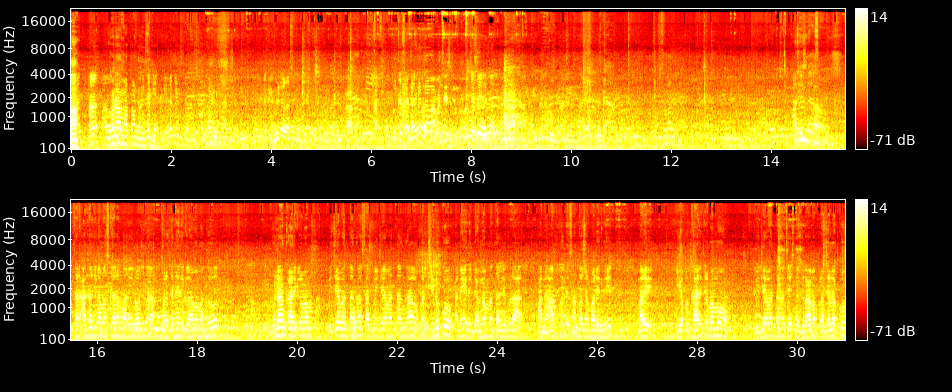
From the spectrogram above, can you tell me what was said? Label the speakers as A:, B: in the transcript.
A: ఆ,
B: గుణ మొత్తం
C: సార్ అందరికీ నమస్కారం. మరి ఈ రోజున కొనతనేని గ్రామం అందు గుణాం కార్యక్రమం విజయవంతంగా సద్విజయవంతంగా ఒక చినుకు అనేది గంగమ్మ తల్లి కూడా ఆమె ఆపుకుంది సంతోషపడింది. మరి ఈ యొక్క కార్యక్రమము విజయవంతంగా చేసిన గ్రామ ప్రజలకు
